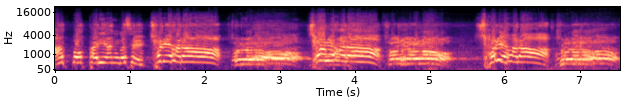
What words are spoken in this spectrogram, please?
악법 발의한 것을 처리하라! 처리하라! 처리하라! 처리하라! 처리하라! 처리하라!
